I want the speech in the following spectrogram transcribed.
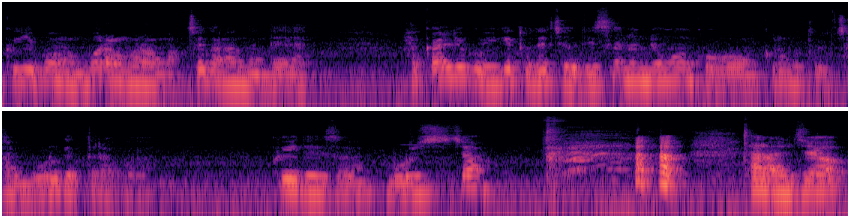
거기 보면 뭐라 뭐라 막 적어놨는데 헷갈리고 이게 도대체 어디 쓰는 용어고 그런 것들 잘 모르겠더라고요. 그에 대해서 모르시죠? 잘 알죠?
